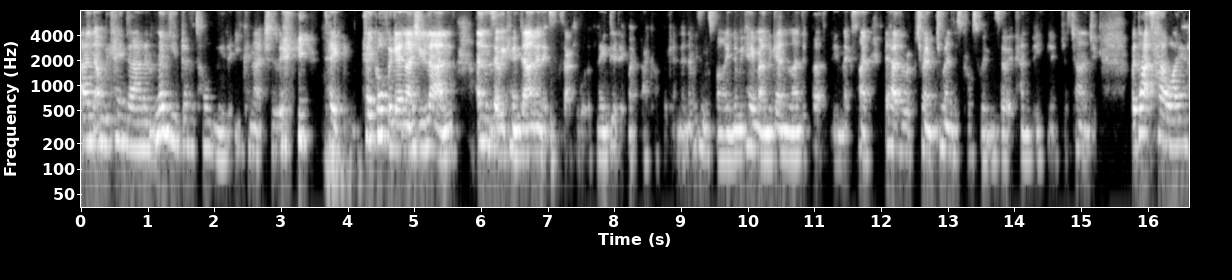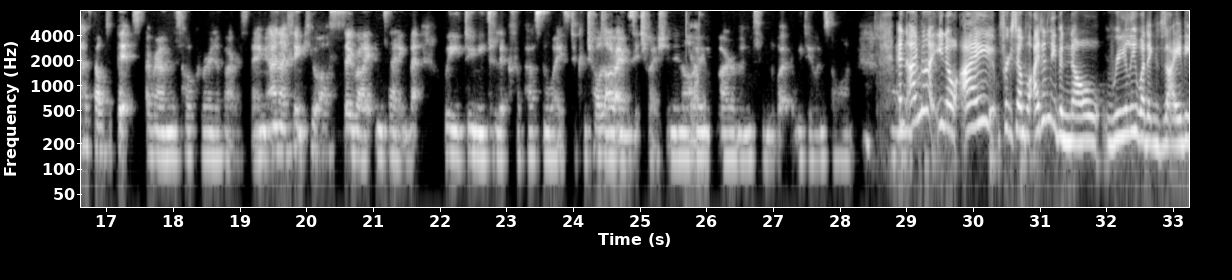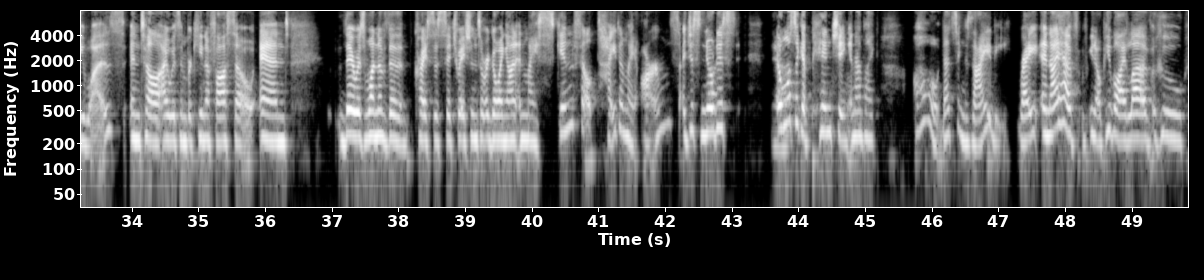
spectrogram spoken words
and, and we came down and nobody had ever told me that you can actually take take off again as you land. And so we came down and it's exactly what the plane did. It went back up again and everything was fine. And we came around again and landed perfectly the next time. They have a tremendous crosswind so it can be you know, just challenging. But that's how i have felt a bit around this whole coronavirus thing. And i think you are so right in saying that we do need to look for personal ways to control our own situation in our yeah. own environment and the work that we do and so on. Um, and I'm not, you know, I, for example, I didn't even know really what anxiety was until I was in Burkina Faso. And there was one of the crisis situations that were going on, and my skin felt tight on my arms. I just noticed yeah. almost like a pinching, and I'm like, oh that's anxiety right and i have you know people i love who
